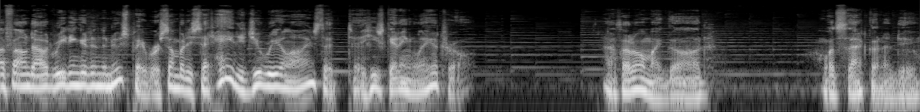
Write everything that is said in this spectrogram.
I found out reading it in the newspaper. Somebody said, Hey, did you realize that uh, he's getting Laetrile? I thought, Oh my God, what's that going to do?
